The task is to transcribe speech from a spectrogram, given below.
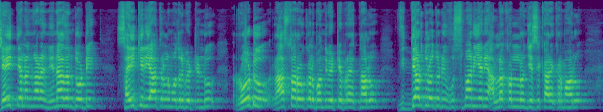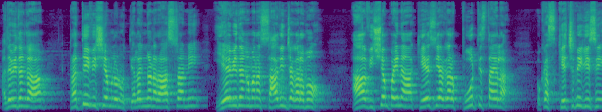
జై తెలంగాణ నినాదంతో సైకిల్ యాత్రలు మొదలుపెట్టిండు. రోడ్డు రాస్తారోకలు బంద్ పెట్టే ప్రయత్నాలు విద్యార్థులతోటి ఉస్మానియాని అల్లకల్లోలం చేసే కార్యక్రమాలు. అదేవిధంగా ప్రతి విషయంలోనూ తెలంగాణ రాష్ట్రాన్ని ఏ విధంగా మనం సాధించగలమో ఆ విషయం పైన కేసీఆర్ గారు పూర్తి స్థాయిలో ఒక స్కెచ్ని గీసి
